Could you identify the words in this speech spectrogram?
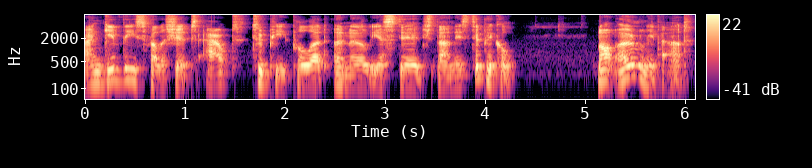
and give these fellowships out to people at an earlier stage than is typical. Not only that,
